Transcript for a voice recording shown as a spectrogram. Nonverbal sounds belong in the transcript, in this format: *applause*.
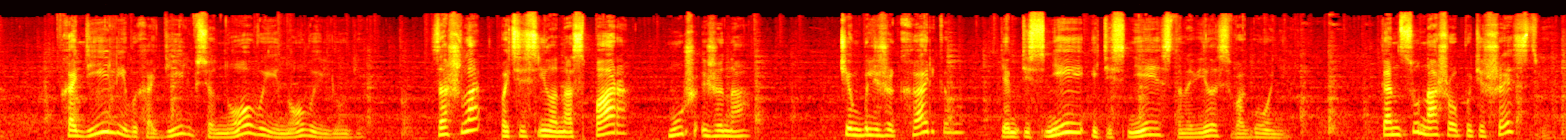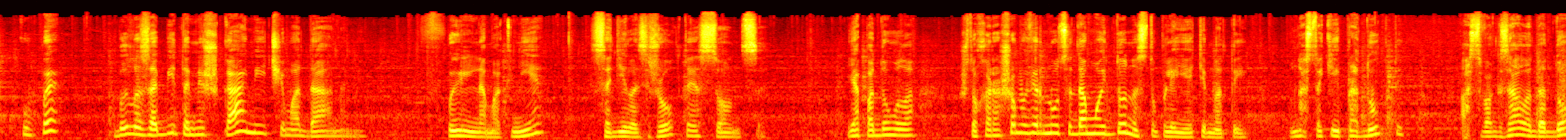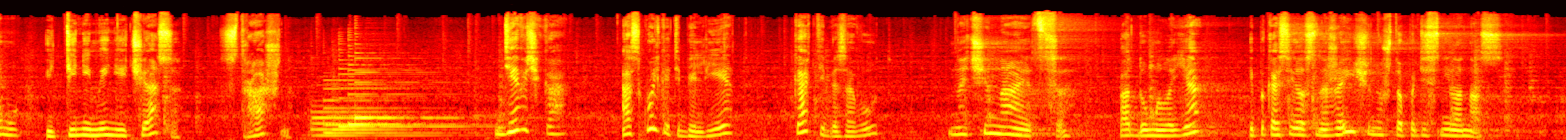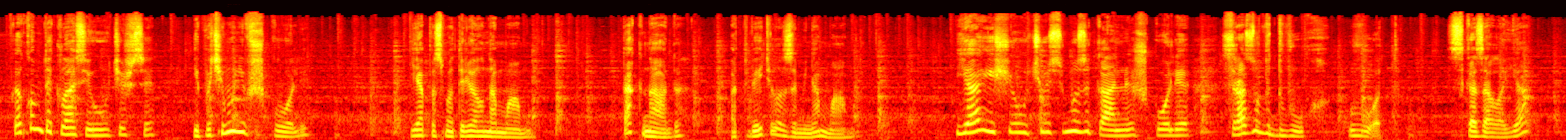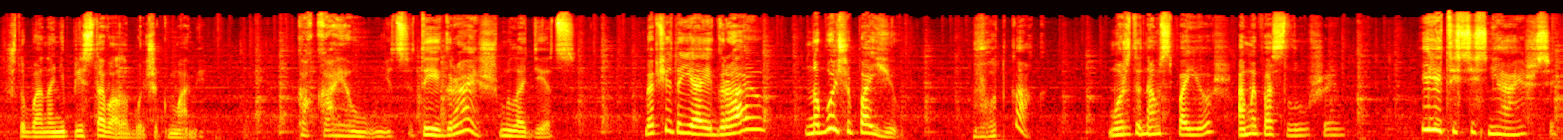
Входили и выходили все новые и новые люди. Зашла, потеснила нас пара, муж и жена. Чем ближе к Харькову, тем теснее и теснее становилось в вагоне. К концу нашего путешествия купе было забито мешками и чемоданами. В пыльном окне садилось желтое солнце. Я подумала, что хорошо бы вернуться домой до наступления темноты. У нас такие продукты, а с вокзала до дому идти не менее часа. Страшно. Девочка, а сколько тебе лет? Как тебя зовут? Начинается, подумала я и покосилась на женщину, что потеснила нас. В каком ты классе учишься и почему не в школе? Я посмотрела на маму. Так надо, ответила за меня мама. Я еще учусь в музыкальной школе, сразу в двух, вот, сказала я, чтобы она не приставала больше к маме. Какая умница! Ты играешь? Молодец. Вообще-то я играю, но больше пою. Вот как? Может, ты нам споешь, а мы послушаем? Или ты стесняешься?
